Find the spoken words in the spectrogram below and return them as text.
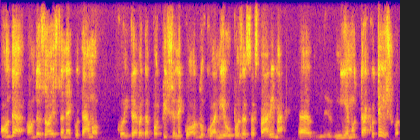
onda, onda zoisto neko tamo koji treba da potpiše neku odluku, a nije upoznat sa stvarima, e, nije mu tako teško.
